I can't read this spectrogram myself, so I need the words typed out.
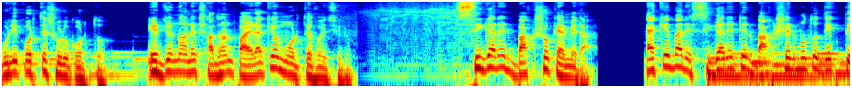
গুলি করতে শুরু করত। এর জন্য অনেক সাধারণ পায়রাকেও মরতে হয়েছিল। সিগারেট বাক্স ক্যামেরা। একেবারে সিগারেটের বাক্সের মতো দেখতে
